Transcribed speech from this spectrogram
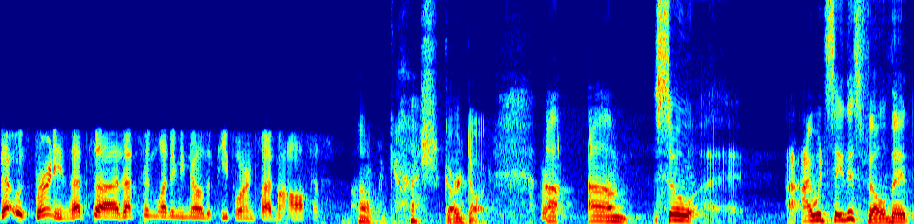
that was Bernie. That's uh, that's him letting me know that people are inside my office. Oh my gosh, guard dog. Uh, um, so uh, I would say this, Phil, that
